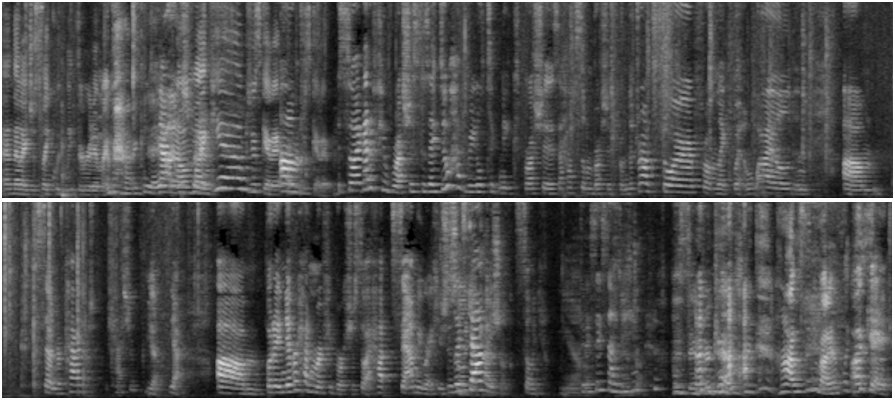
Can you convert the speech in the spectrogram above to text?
and then I just like quickly threw it in my bag. Yeah, and I'm like, yeah, I'm just get it. Um, I'm just get it. So I got a few brushes because I do have Real Techniques brushes. I have some brushes from the drugstore, from like Wet and Wild and um, Sandra Cash. Casher? Yeah. Yeah. Um, but I never had Morphe brushes, so I had Sammy right here. She's like Sammy. Kashuk. Sonia. Yeah. Did I say Sammy? Sandra. Sandra Cash. I was thinking about it. I was like, okay,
